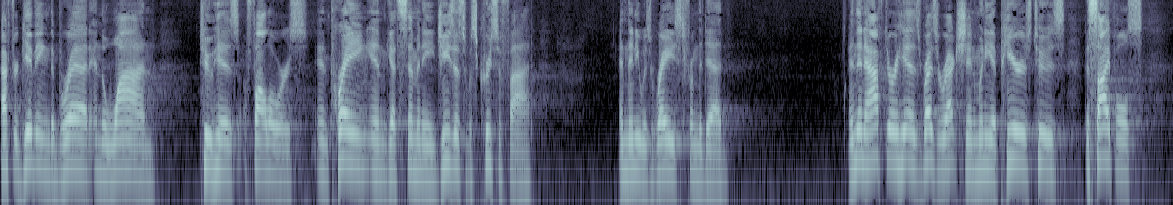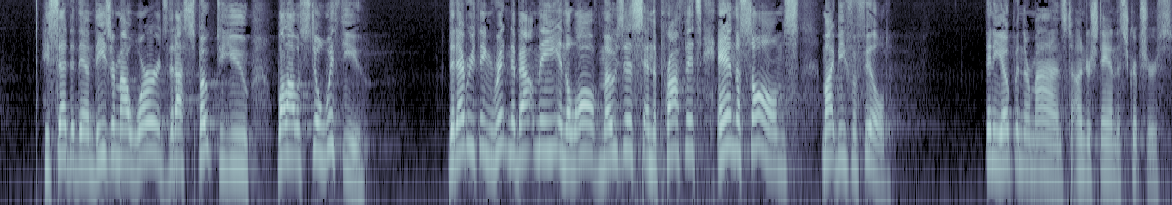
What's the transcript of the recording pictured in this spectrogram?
after giving the bread and the wine to his followers and praying in Gethsemane, Jesus was crucified and then he was raised from the dead. And then after his resurrection, when he appears to his disciples, he said to them, These are my words that I spoke to you while I was still with you. That everything written about me in the law of Moses and the prophets and the Psalms might be fulfilled. Then he opened their minds to understand the scriptures.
